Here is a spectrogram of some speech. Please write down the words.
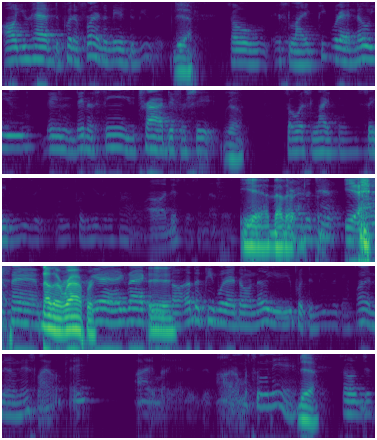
all you have to put in front of them is the music. Yeah. So it's like people that know you, they they done seen you try different shit. Yeah. So it's like when you say music, when you put music in front of them, oh, this just another Yeah. Another. failed attempt. Yeah. You know I'm saying? Another But, rapper. Yeah, exactly. Yeah. So other people that don't know you, you put the music in front of them, and it's like, okay, all right, bro, yeah, this hard. I'm gonna tune in. Yeah. So just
